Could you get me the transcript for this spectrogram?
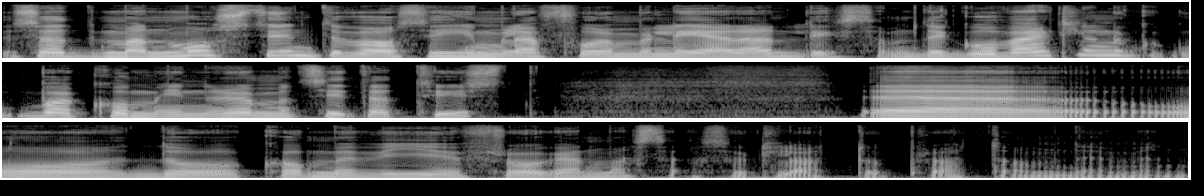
Så att man måste ju inte vara så himla formulerad. Liksom. Det går verkligen att bara komma in i rummet och sitta tyst. Eh, och då kommer vi ju fråga en massa såklart och prata om det. Men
